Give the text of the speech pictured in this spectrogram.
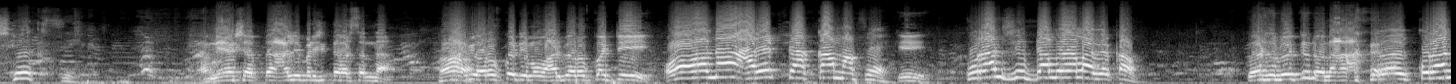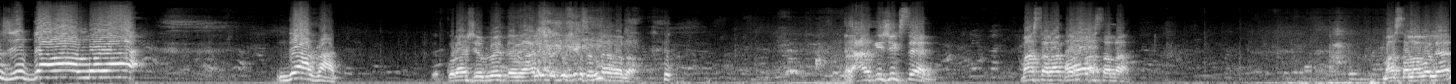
শিখছি। আপনি এক সপ্তাহ আলি বাড়ি শিখতে পারছেন না। হ্যাঁ। আরবি অরব কয়টি আরবি অরব কয়টি? ও না আরেকটা কাম আছে। কি? কোরআন শিবটা লয়া লাগে কাম কোরআন লইতে না। কোরআন শিবটা লয়া দেয়া যাক। কোরআন শিব লইতে আলি বাড়ি শিখছেন না বলো? আর কি শিখছেন? মাসালা। মাসালা। মাসালা বলেন।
